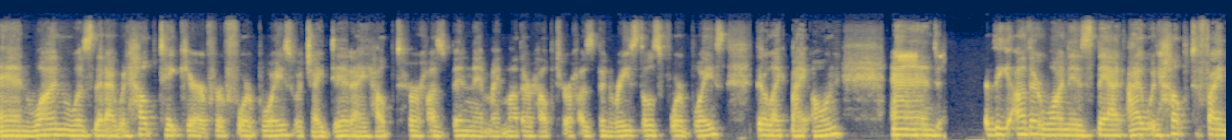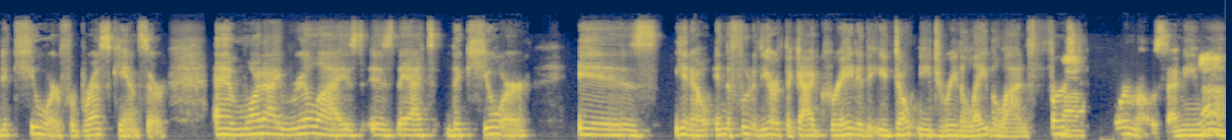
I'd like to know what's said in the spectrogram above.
And one was that I would help take care of her four boys, which I did. I helped her husband, and my mother helped her husband raise those four boys. They're like my own. And the other one is that I would help to find a cure for breast cancer. And what I realized is that the cure is, you know, in the food of the earth that God created that you don't need to read a label on first Wow. and foremost. I mean, Yeah.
